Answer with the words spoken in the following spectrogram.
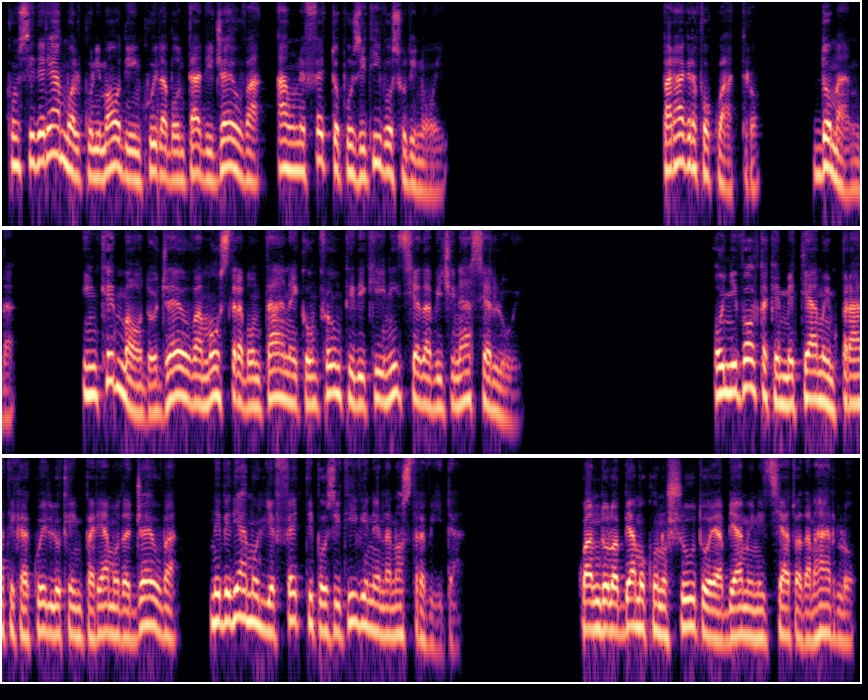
Consideriamo alcuni modi in cui la bontà di Geova ha un effetto positivo su di noi. Paragrafo 4. Domanda. In che modo Geova mostra bontà nei confronti di chi inizia ad avvicinarsi a Lui? Ogni volta che mettiamo in pratica quello che impariamo da Geova, ne vediamo gli effetti positivi nella nostra vita. Quando lo abbiamo conosciuto e abbiamo iniziato ad amarlo,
